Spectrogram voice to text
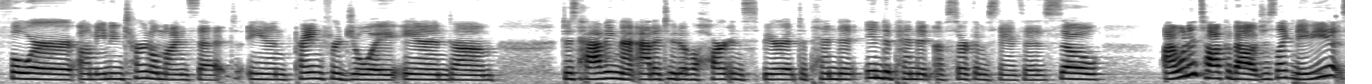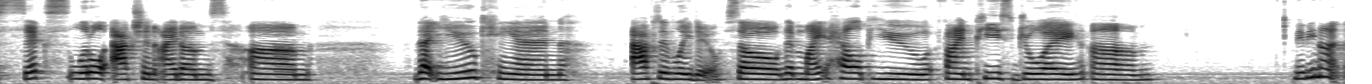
for um, an internal mindset and praying for joy and, um, just having that attitude of a heart and spirit dependent independent of circumstances. So i want to talk about just like maybe six little action items um, that you can actively do. So that might help you find peace joy um, maybe not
